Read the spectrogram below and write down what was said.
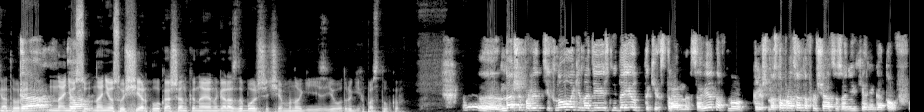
который да, нанес, да. нанес ущерб Лукашенко, наверное, гораздо больше, чем многие из его других поступков. Э, наши политтехнологи, надеюсь, не дают таких странных советов, но, конечно, на 100% ручаться за них я не готов.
